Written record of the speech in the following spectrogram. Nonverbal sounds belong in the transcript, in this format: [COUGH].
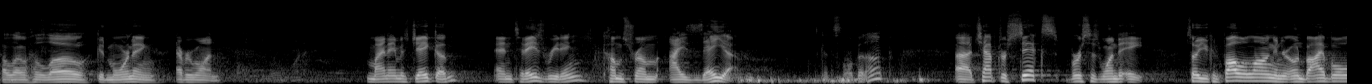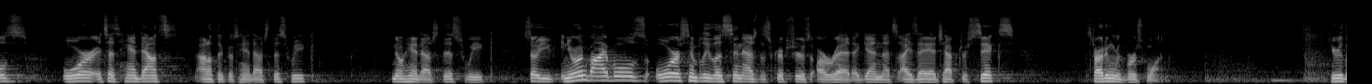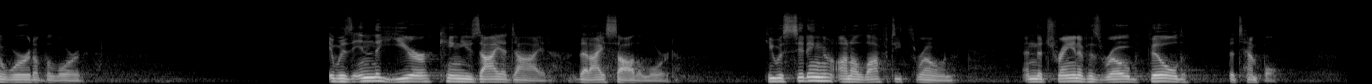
Hello, hello. Good morning, everyone. My name is Jacob, and today's reading comes from Isaiah. Let's get this a little bit up. Uh, chapter 6, verses 1 to 8. So you can follow along in your own Bibles, or it says handouts. I don't think there's handouts this week. No handouts this week. So you, in your own Bibles, or simply listen as the scriptures are read. Again, that's Isaiah chapter 6, starting with verse 1. Hear the word of the Lord. It was in the year King Uzziah died that I saw the Lord. He was sitting on a lofty throne, and the train of his robe filled the temple.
